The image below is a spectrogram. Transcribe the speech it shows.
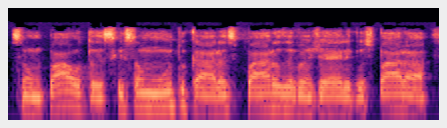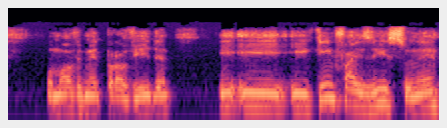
são pautas que são muito caras para os evangélicos, para o movimento Provida. E, e, e quem faz isso, né,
